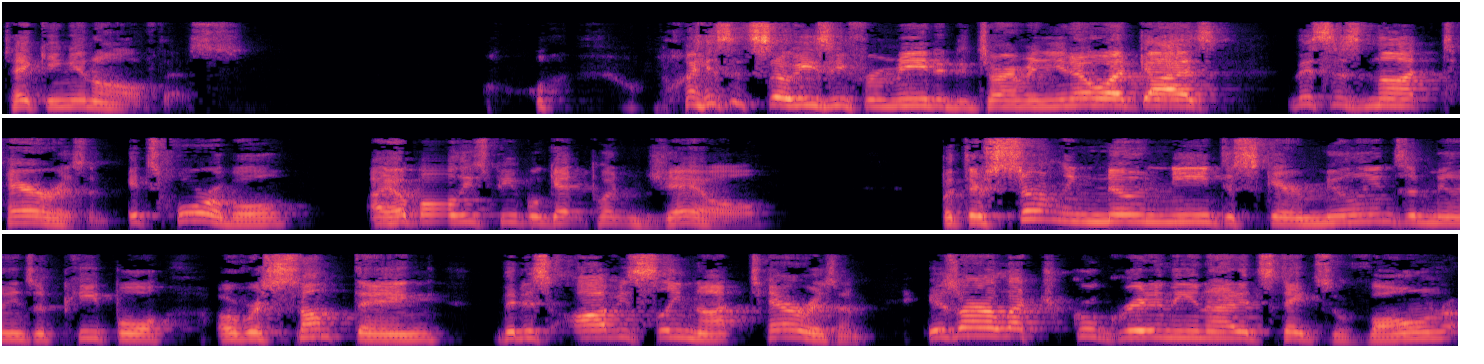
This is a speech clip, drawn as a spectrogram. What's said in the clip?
taking in all of this. Why is it so easy for me to determine, you know what, guys, this is not terrorism? It's horrible, I hope all these people get put in jail. But there's certainly no need to scare millions and millions of people over something that is obviously not terrorism. Is our electrical grid in the United States vul-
